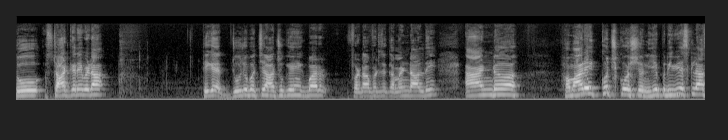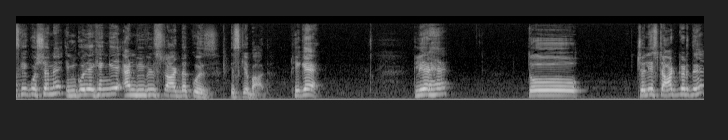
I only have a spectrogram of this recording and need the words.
तो स्टार्ट करें बेटा, ठीक है? जो जो बच्चे आ चुके हैं एक बार फटाफट से कमेंट डाल दें। एंड uh, हमारे कुछ क्वेश्चन ये प्रीवियस क्लास के क्वेश्चन है इनको देखेंगे and we will start the quiz इसके बाद। ठीक है? क्लियर है? तो चलिए स्टार्ट करते हैं।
